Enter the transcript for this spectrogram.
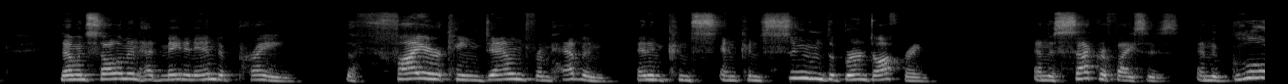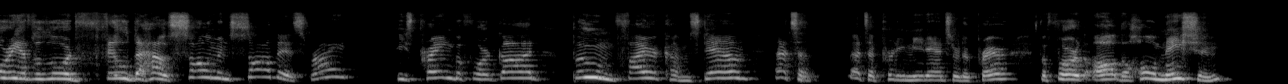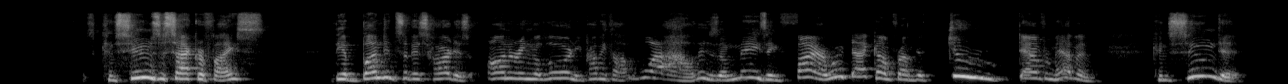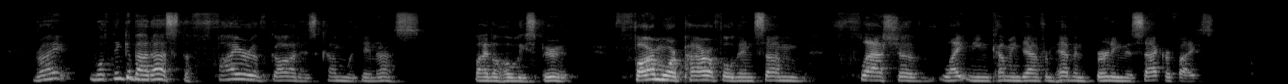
Now, when Solomon had made an end of praying, the fire came down from heaven and, cons- and consumed the burnt offering and the sacrifices, and the glory of the Lord filled the house. Solomon saw this, right? He's praying before God. Boom, fire comes down. That's a that's a pretty neat answer to prayer before all the whole nation consumes the sacrifice the abundance of his heart is honoring the Lord. And he probably thought, wow, this is amazing fire. Where'd that come from? Just choo, down from heaven, consumed it, right? Well, think about us. The fire of God has come within us by the Holy Spirit, far more powerful than some flash of lightning coming down from heaven, burning the sacrifice.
